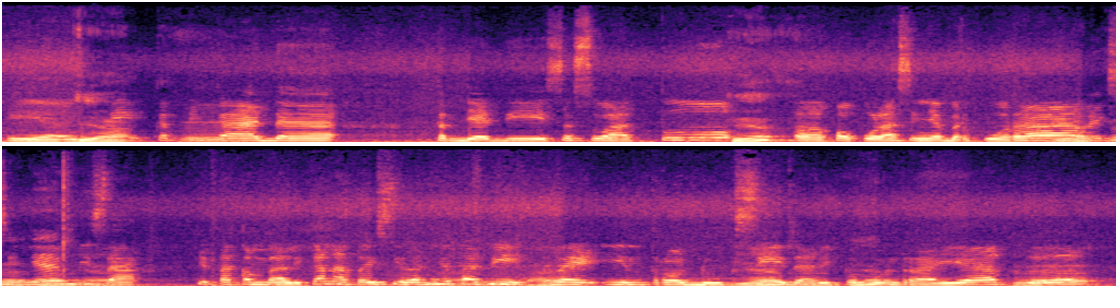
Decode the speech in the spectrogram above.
Iya, jadi Iya. ketika ada terjadi sesuatu Iya. eh, populasinya berkurang, Iya. koleksinya Iya. bisa kita kembalikan atau istilahnya tadi Iya. reintroduksi Iya, dari iya. kebun raya ke, Ke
